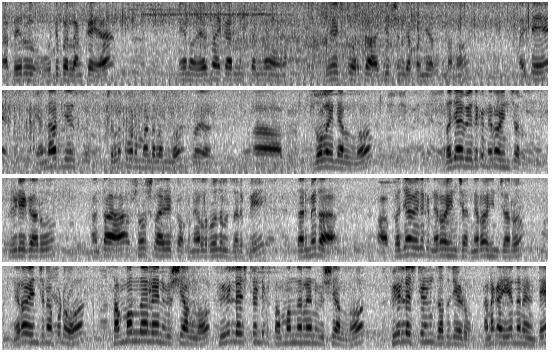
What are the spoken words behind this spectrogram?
నా పేరు ఒడ్డిపల్లి వెంకయ్య నేను వ్యవసాయ కార్మిక సంఘం నియోజకవర్గ అధ్యక్షునిగా పనిచేస్తున్నాను. అయితే ఎన్ఆర్జీఎస్ చిల్లకూర మండలంలో జూలై నెలలో ప్రజావేదిక నిర్వహించారు. పీడీ గారు అంతా సోషల్ ఆడిట్ ఒక నెల రోజులు జరిపి దాని మీద ప్రజావేదిక నిర్వహించారు నిర్వహించారు. నిర్వహించినప్పుడు సంబంధం లేని విషయాల్లో ఫీల్డ్ అసిస్టెంట్కి సంబంధం లేని విషయాల్లో ఫీల్డ్ అసిస్టెంట్ జత చేయడం. అనగా ఏంటంటే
